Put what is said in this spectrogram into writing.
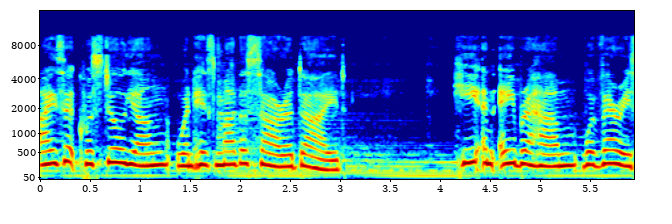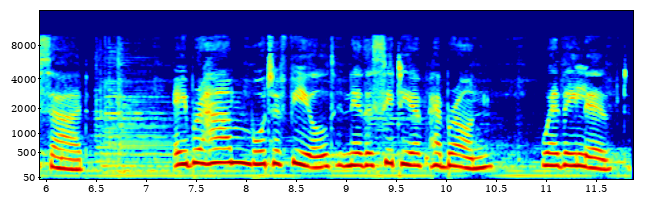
Isaac was still young when his mother Sarah died. He and Abraham were very sad. Abraham bought a field near the city of Hebron, where they lived.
